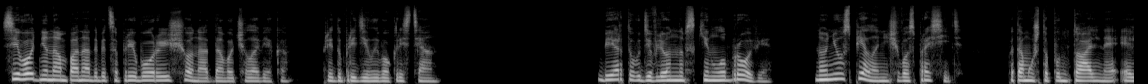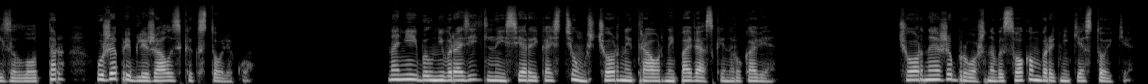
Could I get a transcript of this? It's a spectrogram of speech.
«Сегодня нам понадобятся приборы еще на одного человека», — предупредил его Кристиан. Берта удивленно вскинула брови, но не успела ничего спросить, потому что пунктуальная Эльза Лоттер уже приближалась к их столику. На ней был невыразительный серый костюм с черной траурной повязкой на рукаве. Черная же брошь на высоком воротнике стойки.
